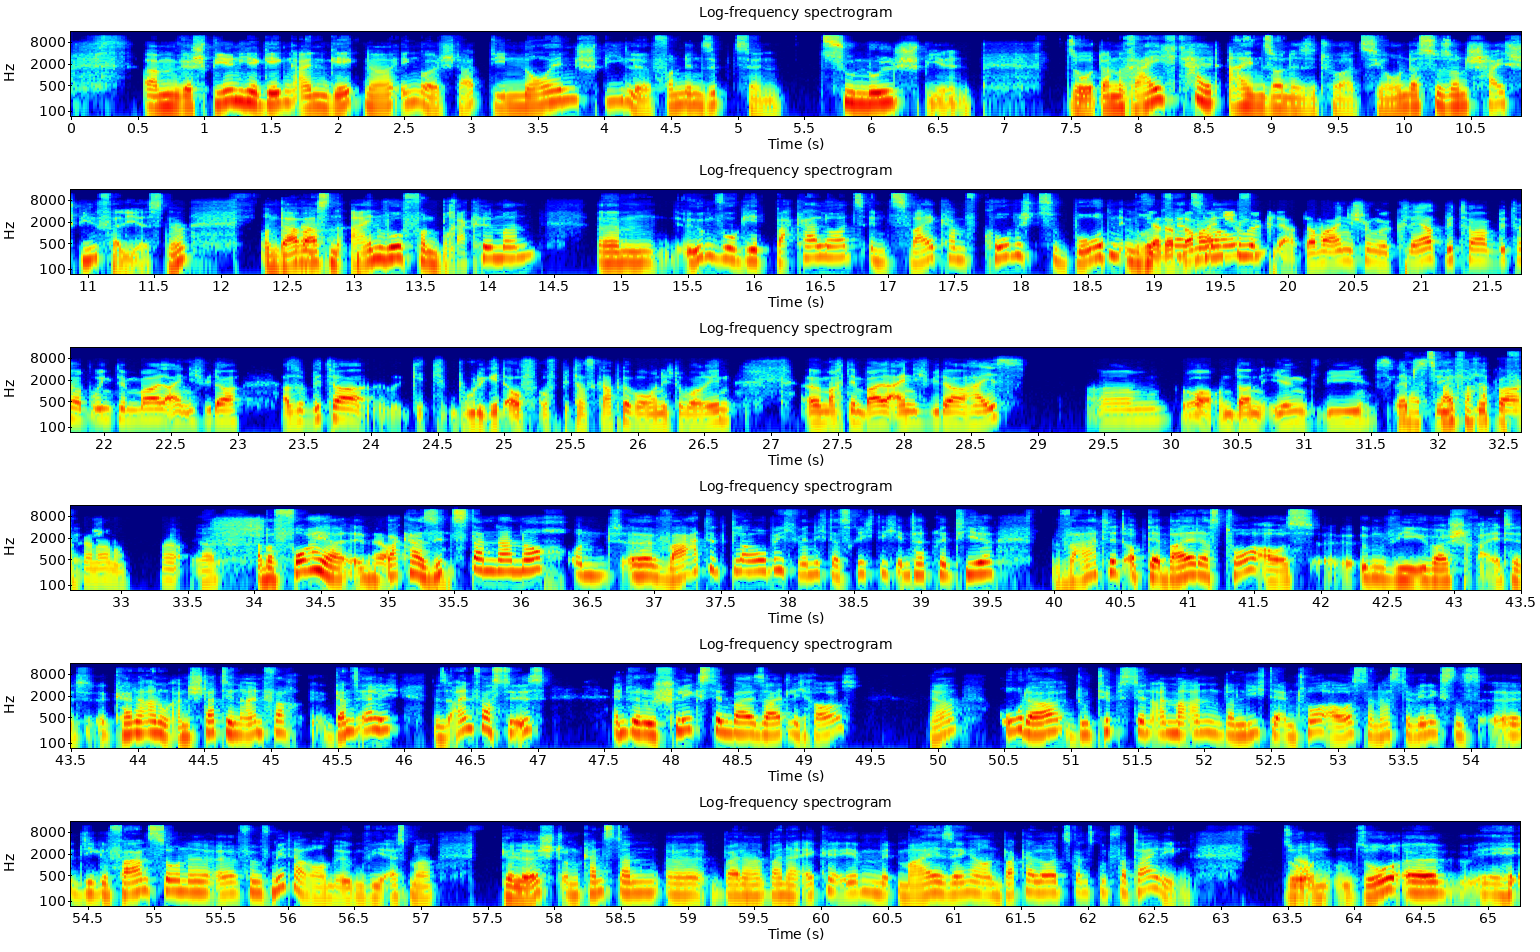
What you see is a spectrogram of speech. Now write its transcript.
Ähm, wir spielen hier gegen einen Gegner, Ingolstadt, die neun Spiele von den 17 zu null spielen. So, dann reicht halt ein so eine Situation, dass du so ein scheiß Spiel verlierst, ne? Und da ja. war es ein Einwurf von Brackelmann. Ähm, irgendwo geht Baccalords im Zweikampf komisch zu Boden im Rückwärtslaufen. Ja, da, da war eigentlich schon geklärt. Da war eigentlich schon geklärt. Bitter, Bitter bringt den Ball eigentlich wieder. Also Bitter geht, Bude geht auf, auf Bitters Kappe, brauchen wir nicht drüber reden. Äh, macht den Ball eigentlich wieder heiß. Ähm, ja, und dann irgendwie Slapstick, ja, Flipper, keine Ahnung. Ja. ja. Aber vorher, äh, ja. Bakker sitzt dann da noch und äh, wartet, glaube ich, wenn ich das richtig interpretiere, wartet, ob der Ball das Tor aus äh, irgendwie überschreitet. Keine Ahnung, anstatt den einfach, ganz ehrlich, das Einfachste ist, entweder du schlägst den Ball seitlich raus, ja, oder du tippst den einmal an und dann liegt er im Tor aus, dann hast du wenigstens äh, die Gefahrenzone 5-Meter-Raum äh, irgendwie erstmal gelöscht und kannst dann äh, bei, einer, bei einer Ecke eben mit Mai, Sänger und Baccalords ganz gut verteidigen. So, ja. und, und so äh,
